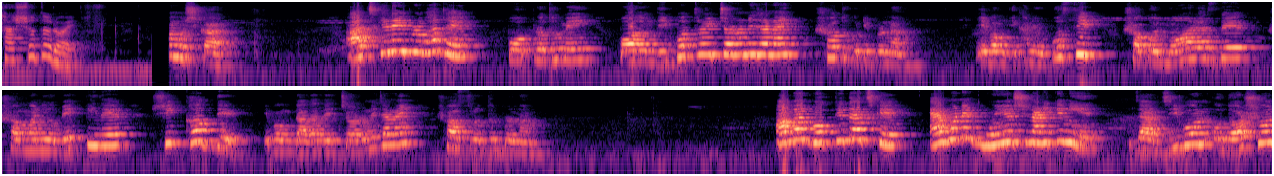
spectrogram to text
শাশ্বত রয়। নমস্কার। আজকের এই প্রভাতে প্রথমেই পরম দিব্যত্রয়ের চরণে জানাই শতকোটি প্রণাম এবং এখানে উপস্থিত সকল মহারাজদের, সম্মানীয় ব্যক্তিদের, শিক্ষকদের এবং দাদাদের চরণে জানাই সশ্রদ্ধ প্রণাম। আমার বক্তৃতা আজকে এমন এক মহিষী নারীকে নিয়ে, যার জীবন ও দর্শন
